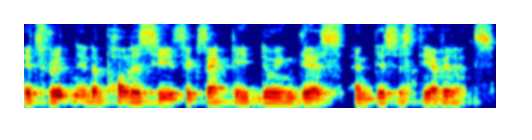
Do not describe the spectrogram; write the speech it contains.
it's written in a policy, it's exactly doing this, and this is the evidence.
